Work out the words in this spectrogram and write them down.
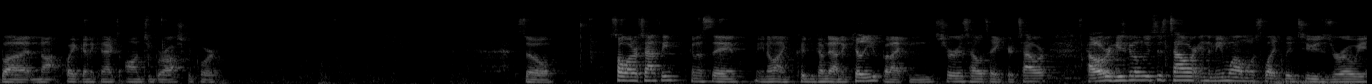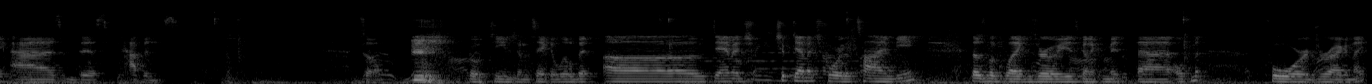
but not quite going to connect onto Barashka Core. So, Saltwater Taffy, gonna say, you know, I couldn't come down and kill you, but I can sure as hell take your tower. However, he's gonna lose his tower in the meanwhile, most likely to Zeroe as this happens. Both teams going to take a little bit of damage, chip damage for the time being. Does look like Zeroe is going to commit that ultimate for Dragon Knight.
